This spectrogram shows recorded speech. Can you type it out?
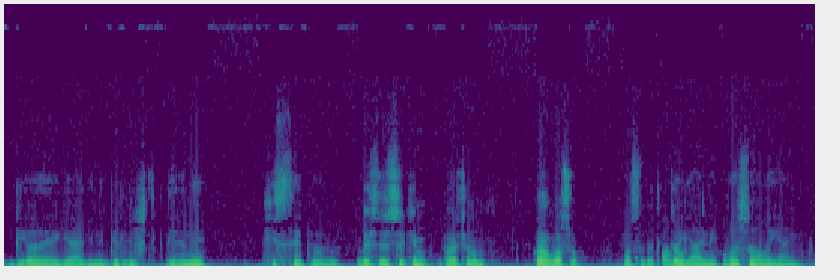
bir araya geldiğini, birleştiklerini hissediyorum. Bestecisi kim parçanın? Ha Vaso. Vaso dedik. Tamam. Alayani, Vaso Alayani. Thank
